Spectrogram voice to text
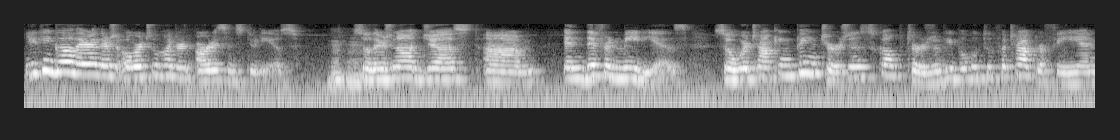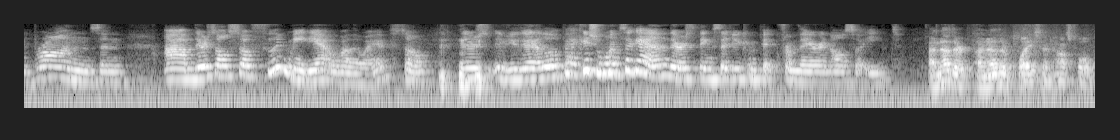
you can go there and there's over 200 artists and studios. Mhm. So there's not just um, in different medias. So we're talking painters and sculptors and people who do photography and bronze and um, there's also food media. Oh, by the way, so there's if you get a little package once again, there's things that you can pick from there and also eat. Another another place in Huntsville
